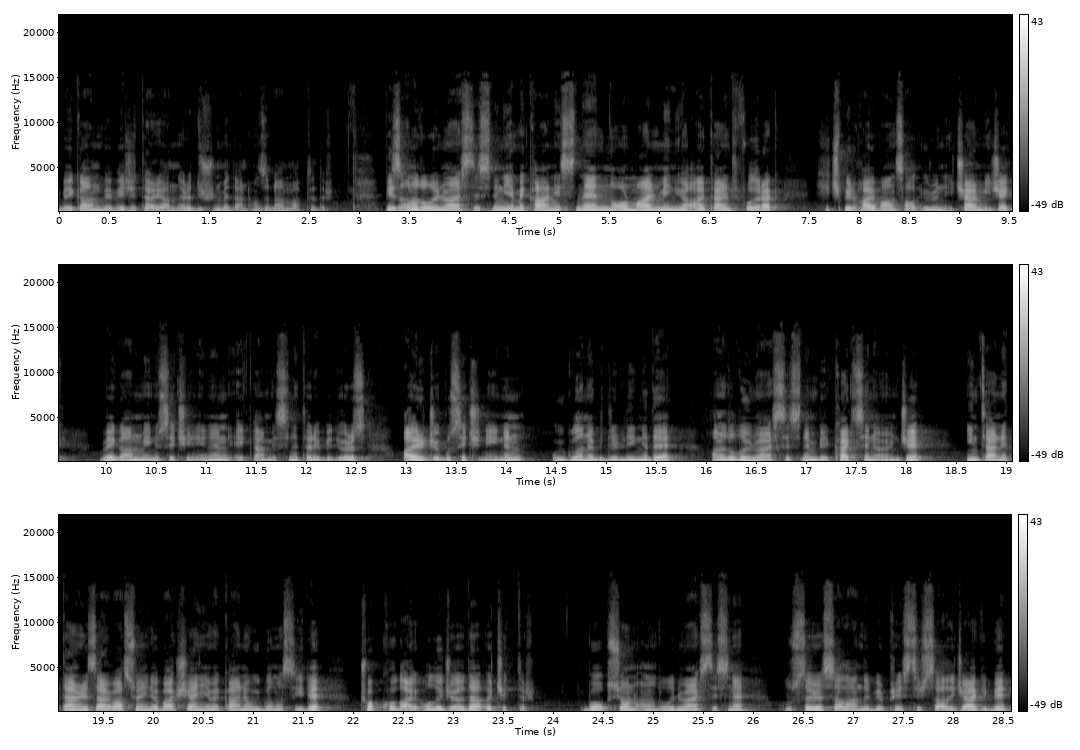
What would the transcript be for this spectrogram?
vegan ve vejeteryanları düşünmeden hazırlanmaktadır. Biz Anadolu Üniversitesi'nin yemekhanesine normal menüye alternatif olarak hiçbir hayvansal ürün içermeyecek vegan menü seçeneğinin eklenmesini talep ediyoruz. Ayrıca bu seçeneğinin uygulanabilirliğini de Anadolu Üniversitesi'nin birkaç sene önce internetten rezervasyon ile başlayan yemekhane uygulaması ile çok kolay olacağı da açıktır. Bu opsiyon Anadolu Üniversitesi'ne uluslararası alanda bir prestij sağlayacağı gibi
